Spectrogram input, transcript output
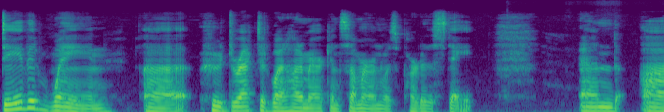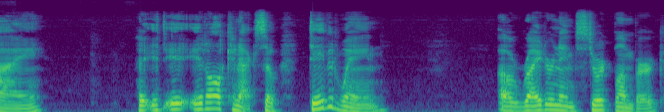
David Wain, uh, who directed Wet Hot American Summer and was part of the state, and I, it, it, it all connects. So, David Wain, a writer named Stuart Blumberg,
